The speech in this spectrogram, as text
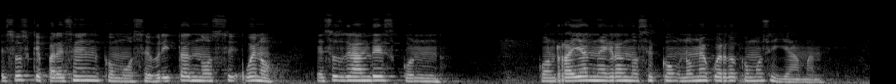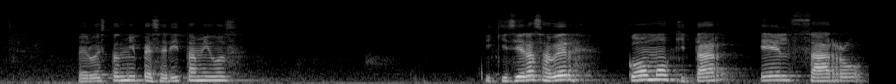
esos que parecen como cebritas, no sé, bueno, esos grandes con, con rayas negras, no sé cómo, no me acuerdo cómo se llaman. Pero esta es mi pecerita, amigos. Y quisiera saber cómo quitar el sarro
